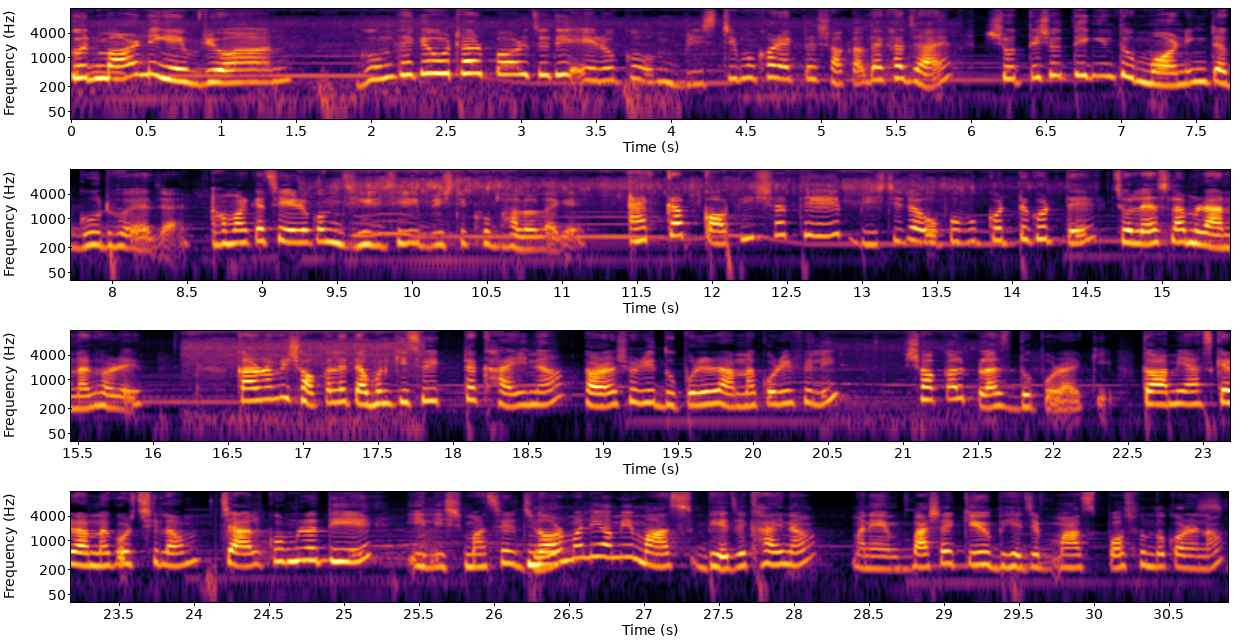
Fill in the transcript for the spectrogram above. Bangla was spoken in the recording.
গুড মর্নিং এভরিওয়ান ঘুম থেকে ওঠার পর যদি এরকম বৃষ্টিমুখর একটা সকাল দেখা যায়, সত্যি সত্যি কিন্তু মর্নিংটা গুড হয়ে যায়। আমার কাছে এরকম ঝিরঝিরি বৃষ্টি খুব ভালো লাগে। এক কাপ কফির সাথে বৃষ্টিটা উপভোগ করতে করতে চলে আসলাম রান্নাঘরে। কারণ আমি সকালে তেমন কিছু একটা খাই না, সরাসরি দুপুরে রান্না করে ফেলি, সকাল প্লাস দুপুর আর কি। তো আমি আজকে রান্না করছিলাম চাল কুমড়া দিয়ে ইলিশ মাছের নর্মালি আমি মাছ ভেজে খাই না মানে বাসায় কেউ ভেজে মাছ পছন্দ করে না।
